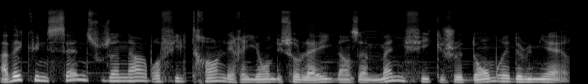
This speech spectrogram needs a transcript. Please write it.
avec une scène sous un arbre filtrant les rayons du soleil dans un magnifique jeu d'ombre et de lumière.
